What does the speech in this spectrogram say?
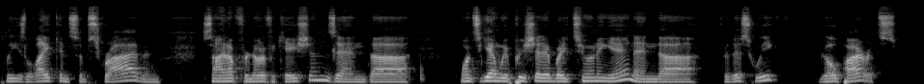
please like and subscribe and sign up for notifications. And uh, once again, we appreciate everybody tuning in. And uh, for this week, go Pirates.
